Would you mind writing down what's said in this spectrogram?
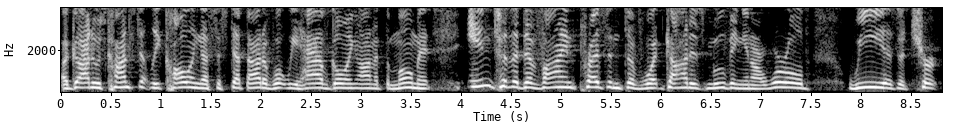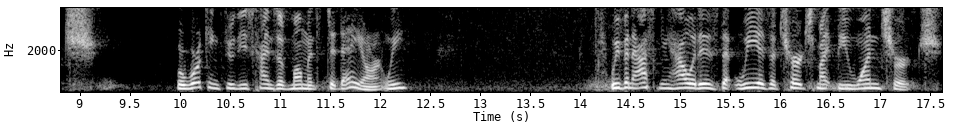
A God who is constantly calling us to step out of what we have going on at the moment into the divine presence of what God is moving in our world. We as a church, we're working through these kinds of moments today, aren't we? We've been asking how it is that we as a church might be one church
